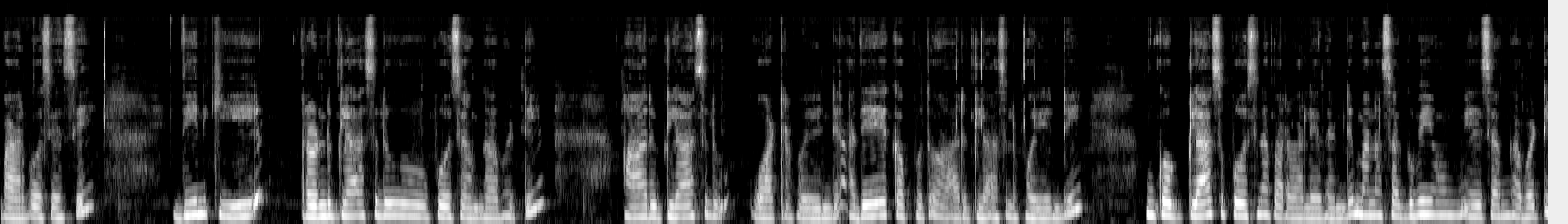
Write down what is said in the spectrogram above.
పారబోసేసి దీనికి రెండు గ్లాసులు పోసాం కాబట్టి ఆరు గ్లాసులు వాటర్ పోయండి. అదే కప్పుతో ఆరు గ్లాసులు పోయండి. ఇంకొక గ్లాసు పోసినా పర్వాలేదండి. మనం సగ్గుబియ్యం వేసాం కాబట్టి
